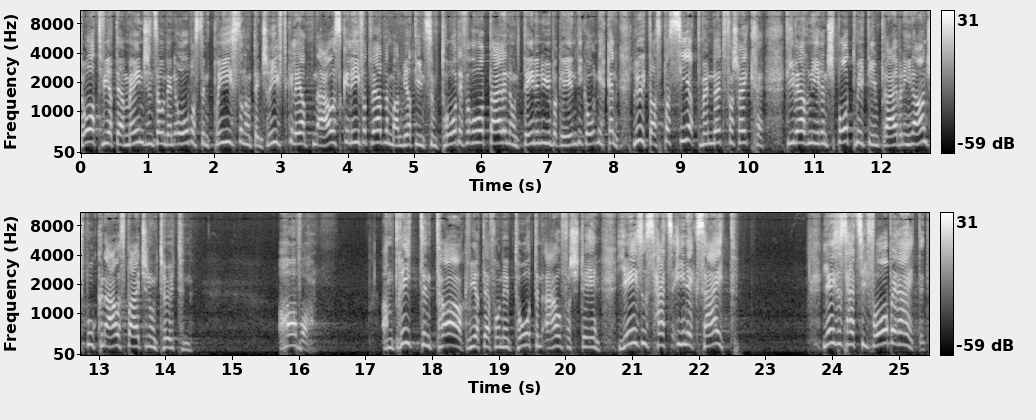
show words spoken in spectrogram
Dort wird der Menschensohn den obersten Priestern und den Schriftgelehrten ausgeliefert werden. Man wird ihn zum Tode verurteilen und denen übergehen, die Gott nicht kennen. Leute, das passiert. Müssen nicht verschrecken. Die werden ihren Spott mit ihm treiben, ihn anspucken, auspeitschen und töten. Aber am dritten Tag wird er von den Toten auferstehen. Jesus hat es ihnen gesagt. Jesus hat sie vorbereitet.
